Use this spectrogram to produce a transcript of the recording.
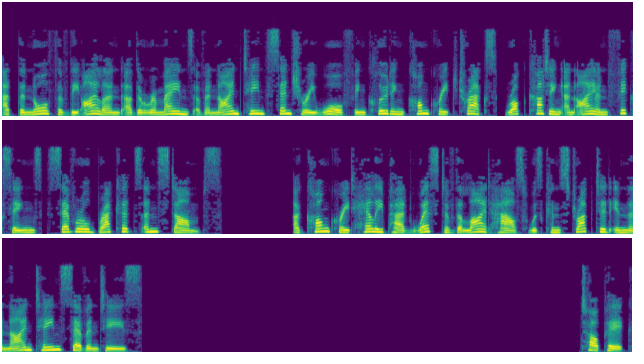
At the north of the island are the remains of a 19th-century wharf including concrete tracks, rock cutting and iron fixings, several brackets and stumps. A concrete helipad west of the lighthouse was constructed in the 1970s. Topic:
